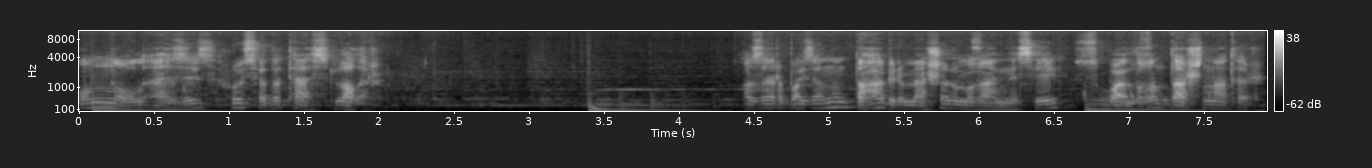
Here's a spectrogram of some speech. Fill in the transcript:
Onun oğlu Əziz Rusiyada təhsil alır. Azərbaycanın daha bir məşhur müğənnisi subaylığın daşını atır.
